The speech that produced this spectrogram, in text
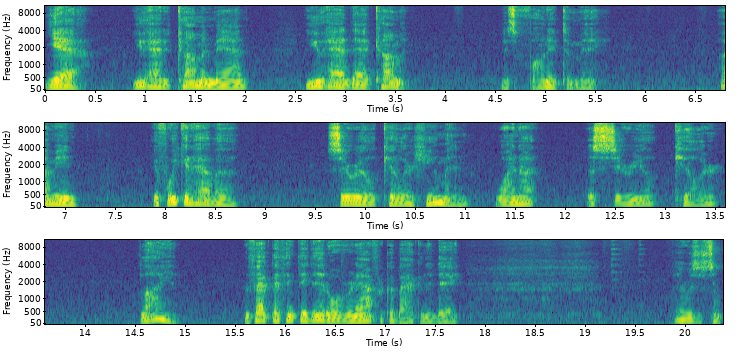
yeah, you had it coming, man. You had that coming. It's funny to me. I mean, if we can have a serial killer human, why not a serial killer lion? In fact, I think they did over in Africa back in the day. There was some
